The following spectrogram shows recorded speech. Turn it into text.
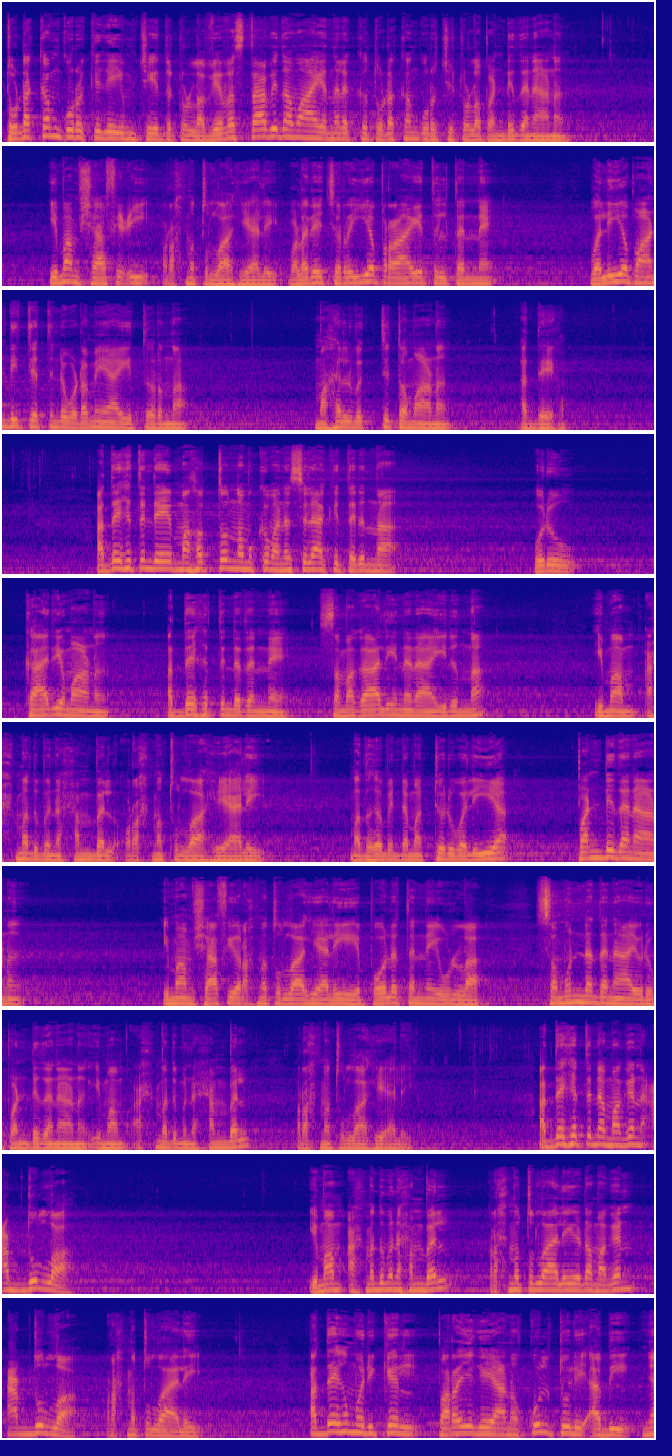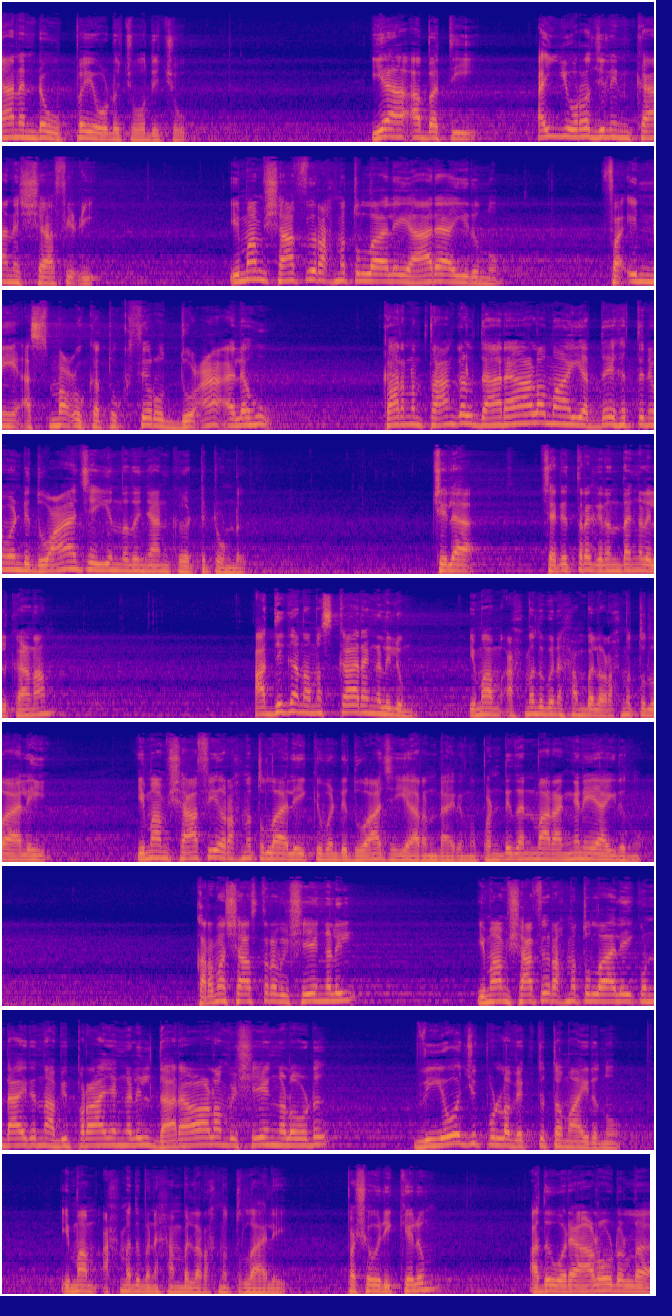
തുടക്കം കുറിക്കുകയും ചെയ്തിട്ടുള്ള വ്യവസ്ഥാപിതമായ നിലയ്ക്ക് തുടക്കം കുറിച്ചിട്ടുള്ള പണ്ഡിതനാണ് ഇമാം ഷാഫിഇ റഹ്മത്തുല്ലാഹി അലൈ വളരെ ചെറിയ പ്രായത്തിൽ തന്നെ വലിയ പാണ്ഡിത്യത്തിന്റെ ഉടമയായി തീർന്ന മഹൽ വ്യക്തിത്വമാണ് അദ്ദേഹം. അദ്ദേഹത്തിന്റെ മഹത്വം നമുക്ക് മനസ്സിലാക്കി തരുന്ന ഒരു കാര്യമാണ് അദ്ദേഹത്തിന്റെ തന്നെ സമകാലീനനായിരുന്ന ഇമാം അഹ്മദ് ബിൻ ഹംബൽ റഹ്മത്തുല്ലാഹി അലി. മധുഹബിന്റെ മറ്റൊരു വലിയ പണ്ഡിതനാണ് ഇമാം ഷാഫി റഹ്മത്തുല്ലാഹി അലിയെ പോലെ തന്നെയുള്ള സമുന്നതനായ ഒരു പണ്ഡിതനാണ് ഇമാം അഹമ്മദ് ബിൻ ഹംബൽ റഹ്മത്തുല്ലാഹി അലി അദ്ദേഹത്തിന്റെ മകൻ അബ്ദുള്ള ഇമാം അഹമ്മദ് ബിൻ ഹംബൽ റഹ്മത്തുള്ള അലിയുടെ മകൻ അബ്ദുള്ള റഹ്മത്തുള്ള അലി അദ്ദേഹം ഒരിക്കൽ പറയുകയാണ് കുൽത്തുലി അബി ഞാൻ എന്റെ ഉപ്പയോട് ചോദിച്ചു യാ അബത്തി അയ്യുറജുലിൻ ഖാൻ ഷാഫി ഇമാം ഷാഫി റഹ്മത്തുള്ള അലി ആരായിരുന്നു? ഫ ഇന്നി അസ്മഉക തുക്സിറു ദുആ അലഹു കാരണം താങ്കൾ ധാരാളമായി അദ്ദേഹത്തിന് വേണ്ടി ദ്വാ ചെയ്യുന്നത് ഞാൻ കേട്ടിട്ടുണ്ട്. ചില ചരിത്ര ഗ്രന്ഥങ്ങളിൽ കാണാം. അധിക നമസ്കാരങ്ങളിലും ഇമാം അഹമ്മദ് ബിൻ ഹംബൽ റഹ്മത്തുള്ള അലി ഇമാം ഷാഫി റഹ്മത്തുള്ള അലിക്ക് വേണ്ടി ദ്വാ ചെയ്യാറുണ്ടായിരുന്നു. പണ്ഡിതന്മാർ അങ്ങനെയായിരുന്നു. കർമ്മശാസ്ത്ര വിഷയങ്ങളിൽ ഇമാം ഷാഫി റഹ്മത്തുള്ള അലിക്കുണ്ടായിരുന്ന അഭിപ്രായങ്ങളിൽ ധാരാളം വിഷയങ്ങളോട് വിയോജിപ്പുള്ള വ്യക്തിത്വമായിരുന്നു ഇമാം അഹമ്മദ് ബിൻ ഹംബൽ റഹ്മത്തുള്ള അലി. പക്ഷെ ഒരിക്കലും അത് ഒരാളോടുള്ള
